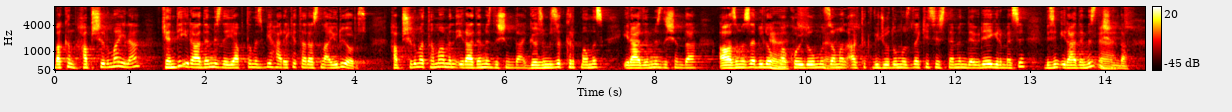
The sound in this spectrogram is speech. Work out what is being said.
bakın hapşırmayla kendi irademizle yaptığımız bir hareket arasında ayırıyoruz. Hapşırma tamamen irademiz dışında, gözümüzü kırpmamız irademiz dışında, ağzımıza bir lokma evet, koyduğumuz evet. zaman artık vücudumuzdaki sistemin devreye girmesi bizim irademiz dışında. Evet.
